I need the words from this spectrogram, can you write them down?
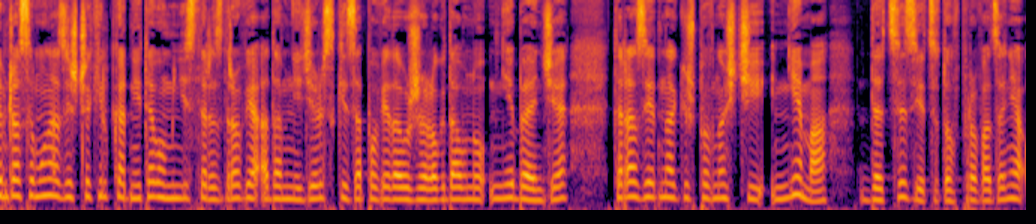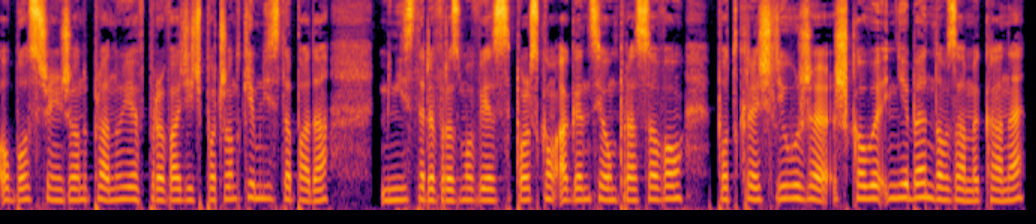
Tymczasem u nas jeszcze kilka dni temu minister zdrowia Adam Niedzielski zapowiadał, że lockdownu nie będzie. Teraz jednak już pewności nie ma. Decyzję co do wprowadzenia obostrzeń rząd planuje wprowadzić początkiem listopada. Minister w rozmowie z Polską Agencją Prasową podkreślił, że szkoły nie będą zamykane,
